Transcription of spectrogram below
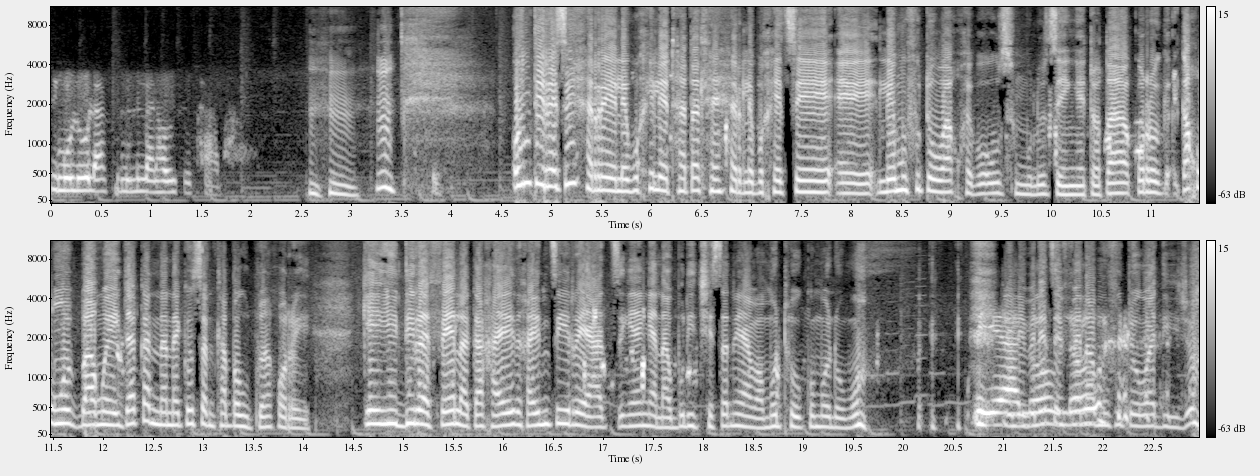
simolola simolola la ha o ntse tshaba Mhm. Hmm. O ntiretse re lebogile thata tlhe re lebogetse um le mofuto wa kgwebo o o tshimolotseng. Eh, tota kore ka gongwe bangwe jaaka nnana ke o sa ntlha ba utlwa gore ke e dira fela ka ga e e ntse re a tsenyanyana bo ditšhesaneyama mo thoko mono mo. Yeah, ke lebeletse fela mofuto wa dijo.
